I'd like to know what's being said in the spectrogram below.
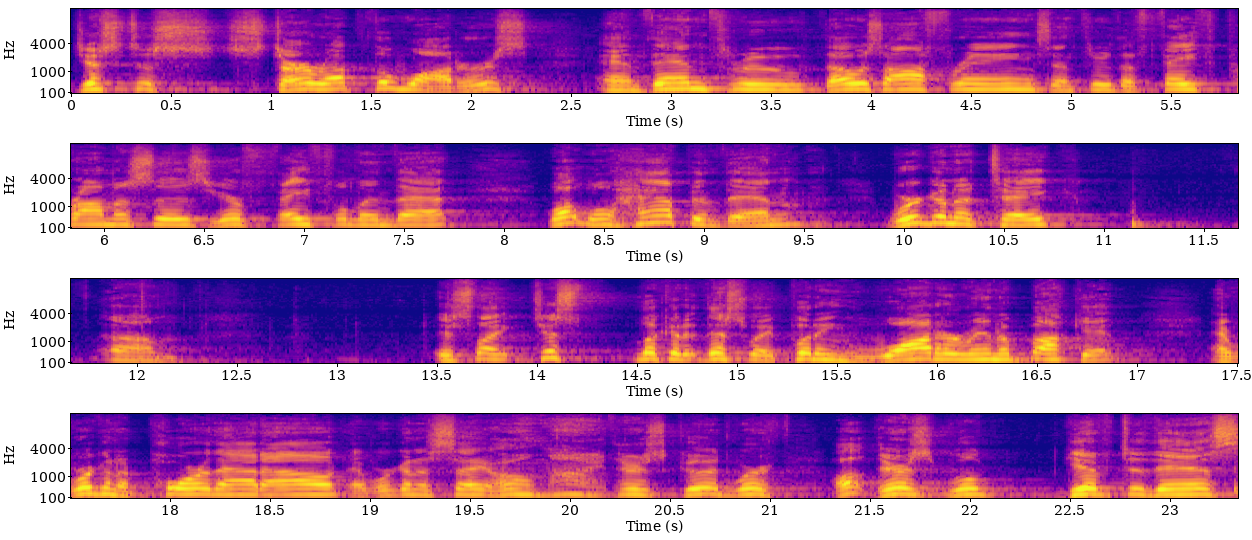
just to stir up the waters and then through those offerings and through the faith promises, you're faithful in that. What will happen then, we're going to take, um, it's like, just look at it this way putting water in a bucket, and we're going to pour that out, and we're going to say, oh my, there's good. We're, oh, there's, we'll give to this,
